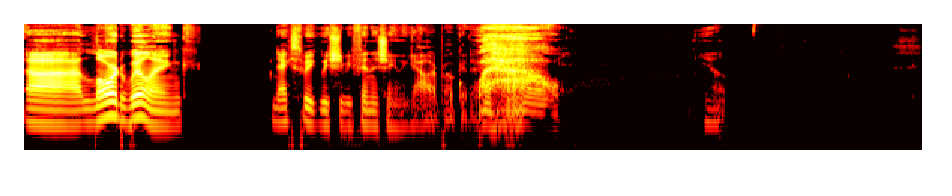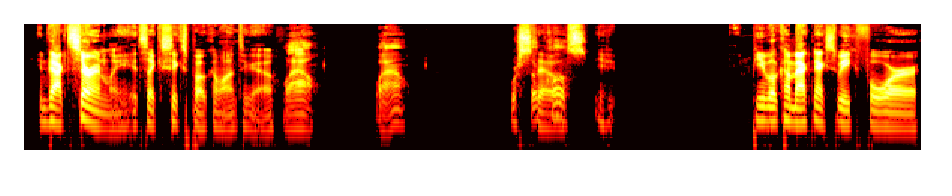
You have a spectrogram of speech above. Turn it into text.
Uh, Lord willing, next week we should be finishing the Galar Pokedex. Wow. Yep. In fact, certainly, it's like six Pokemon to go. Wow. Wow. We're so, So, close. If people come back next week for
